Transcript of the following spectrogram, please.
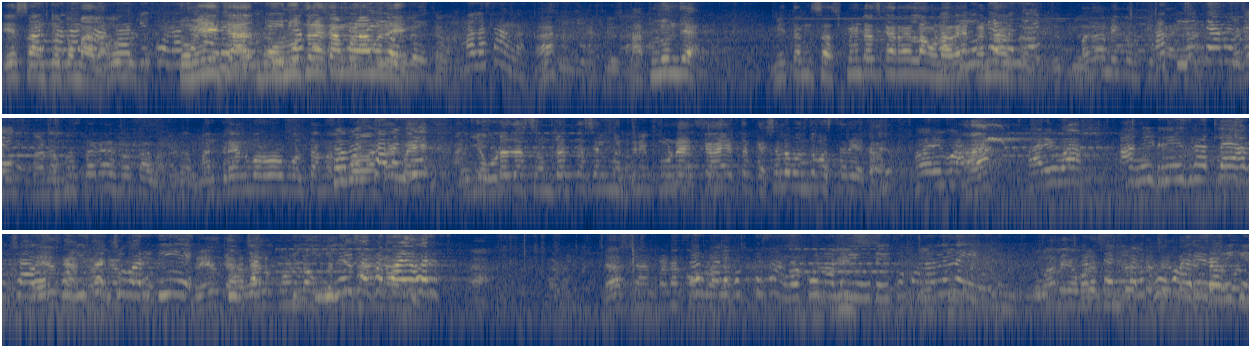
तेच सांगतो मला तुम्हाला तुम्ही ज्या बोलूच का नका मुळामध्ये. मला सांगा हा? हाकलून द्या मी तर सस्पेंडच करायला लावणार आहे हाकलून पण द्या म्हणजे? बघा मी करतो काय. हाकलून द्या म्हणजे समजतं काय स्वतःला मंत्र्यांबरोबर बोलताना समजतं बोलायला म्हणजे? पाहिजे. आणि एवढं जर समजत नसेल मंत्री कोण आहेत काय आहेत, तर कशाला बंदोबस्ताला येतात अरे वा हा? अरे वा आम्ही ड्रेस घातलाय आमच्यावर ड्रेस घातलाय पोलिसांची का? वर्दी आहे ड्रेस तुमच्या घालायला कोण लावतं लिहिलंय ते का सांगा कपाळावर हा. जास्त शहाणपणा सर करू मला नका. फक्त कोणाला येऊ द्यायचं कोणाला नाही येऊ द्यायचं. कारण त्यांनी मला खूप आरेरावी केली?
